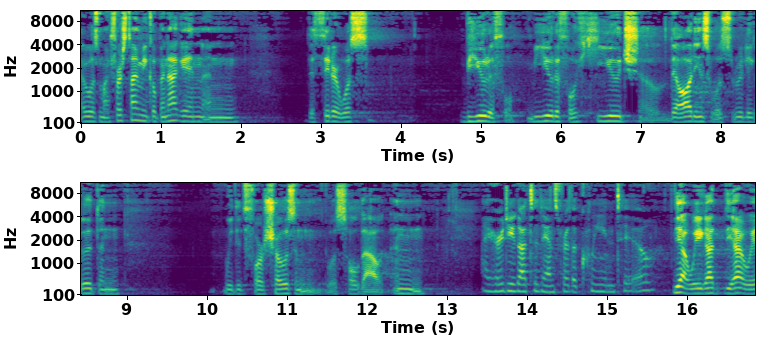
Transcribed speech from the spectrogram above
it was my first time in Copenhagen and the theater was beautiful, beautiful, huge. Uh, the audience was really good, and we did four shows, and it was sold out. And I heard you got to dance for the Queen too. yeah, we got yeah, we,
